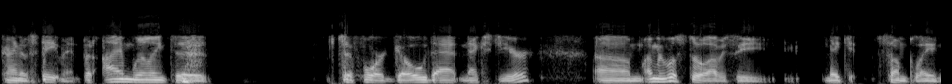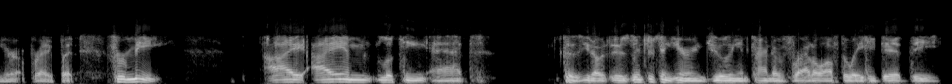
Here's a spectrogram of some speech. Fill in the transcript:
kind of statement, but I'm willing to to forego that next year. Um, I mean, we'll still obviously make it some play in Europe, right? But for me, I I am looking at because you know it was interesting hearing Julian kind of rattle off the way he did the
